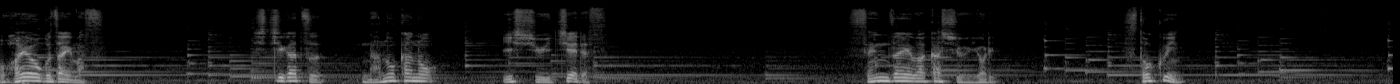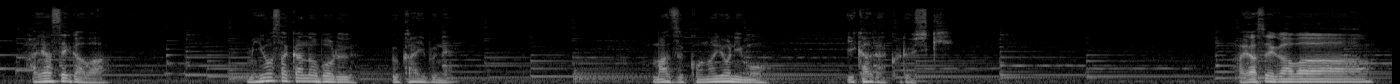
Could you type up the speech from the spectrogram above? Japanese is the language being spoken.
おはようございます。7月7日の一首一会です。潜在和歌集よりストックイン。早瀬川身を遡る鵜飼船。まずこの世にもいかが苦しき。早瀬川。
